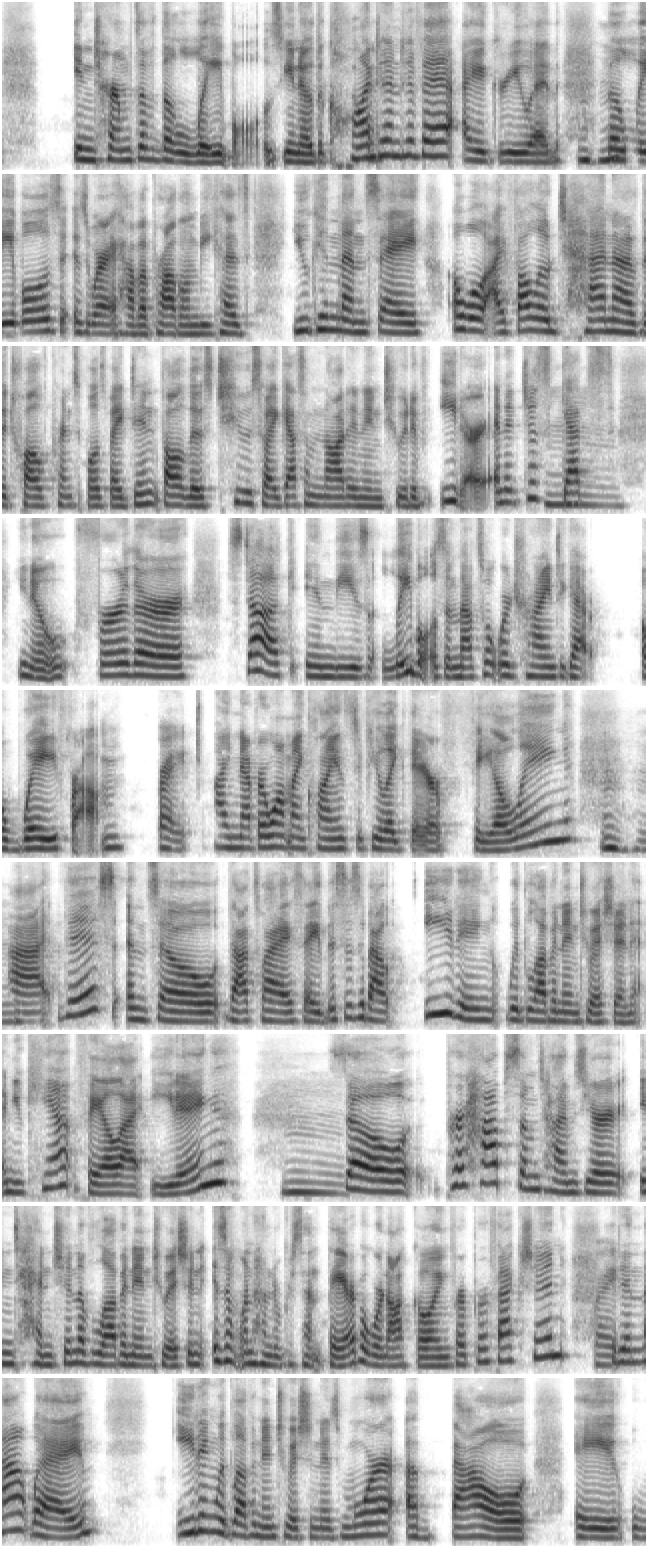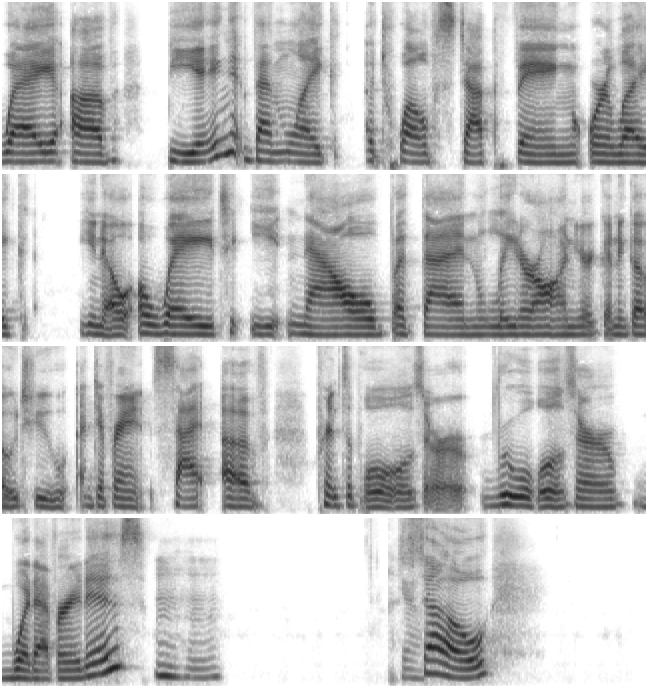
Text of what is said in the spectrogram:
in terms of the labels. You know, the content of it, I agree with. Mhm. The labels is where I have a problem because you can then say, oh, well, I followed 10 out of the 12 principles, but I didn't follow those two. So I guess I'm not an intuitive eater. And it just gets, Mm. you know, further stuck in these labels. And that's what we're trying to get away from. Right I never want my clients to feel like they're failing Mhm. at this. And so that's why I say this is about eating with love and intuition. And you can't fail at eating. Mm. So perhaps sometimes your intention of love and intuition isn't 100% there, but we're not going for perfection. right But in that way, eating with love and intuition is more about a way of being than like a 12 step thing or like, you know, a way to eat now, but then later on you're going to go to a different set of principles or rules or whatever it is. Mhm. Yeah. So,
